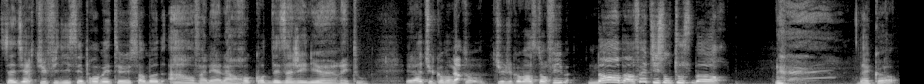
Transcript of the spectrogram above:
C'est-à-dire que tu finissais Prometheus en mode ah on va aller à la rencontre des ingénieurs et tout. Et là tu commences, ton, tu commences ton film. Non bah en fait ils sont tous morts. D'accord.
